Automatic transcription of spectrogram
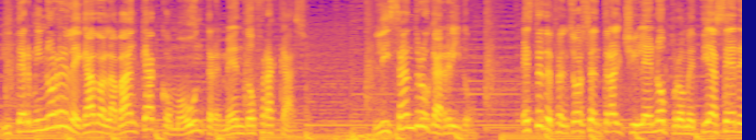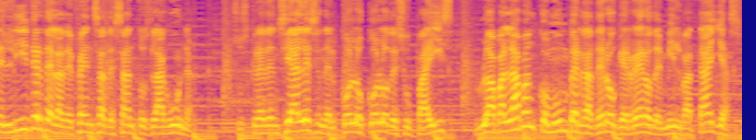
y terminó relegado a la banca como un tremendo fracaso. Lisandro Garrido. Este defensor central chileno prometía ser el líder de la defensa de Santos Laguna. Sus credenciales en el Colo Colo de su país lo avalaban como un verdadero guerrero de mil batallas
